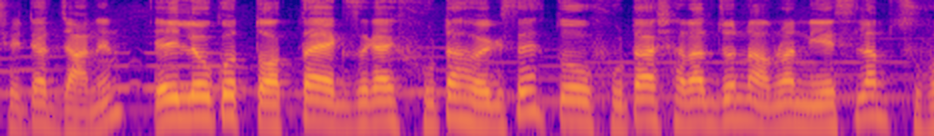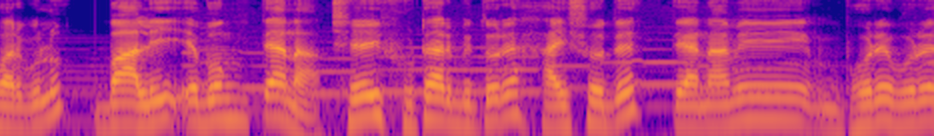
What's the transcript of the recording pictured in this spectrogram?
সেটা জানেন। এই লৌকোর তক্তা এক জায়গায় ফুটা হয়ে গেছে। তো ফুটা সারার জন্য আমরা নিয়েছিলাম সুপারগুলো বালি এবং তেনা। সেই ফুটার ভিতরে হাইসোদে তেনা আমি ভরে ভরে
